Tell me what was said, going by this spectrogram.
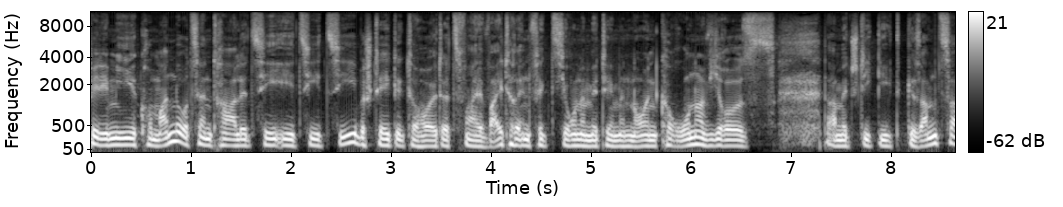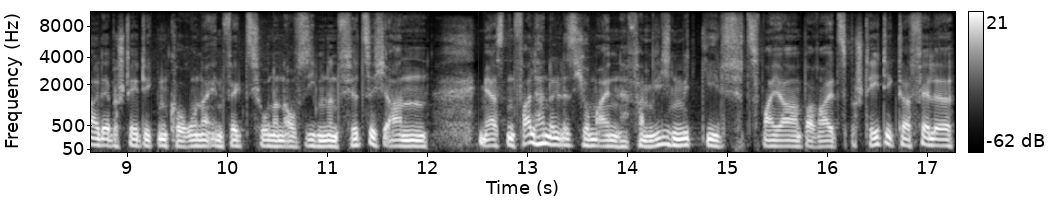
Epidemie-Kommandozentrale CECC bestätigte heute zwei weitere Infektionen mit dem neuen Coronavirus. Damit stieg die Gesamtzahl der bestätigten Corona-Infektionen auf 47 an. Im ersten Fall handelt es sich um ein Familienmitglied zweier bereits bestätigter Fälle.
